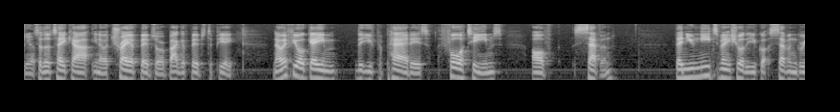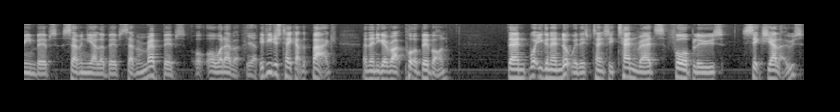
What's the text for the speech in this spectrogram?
Yeah. So they'll take out, you know, a tray of bibs or a bag of bibs to PE. Now, if your game that you've prepared is four teams of seven, then you need to make sure that you've got seven green bibs, seven yellow bibs, seven red bibs, or, or whatever. Yeah. If you just take out the bag and then you go right, put a bib on, then what you're going to end up with is potentially ten reds, four blues, six yellows.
